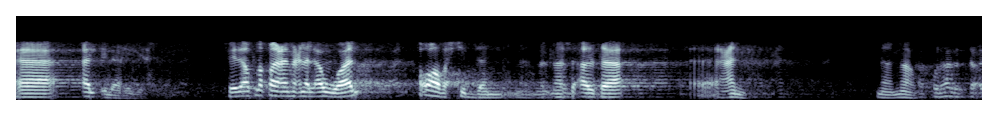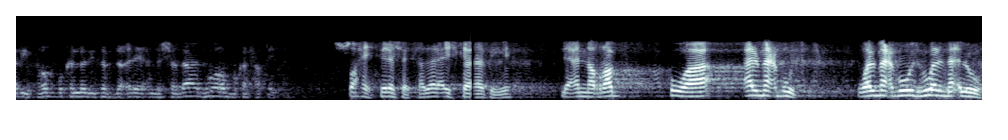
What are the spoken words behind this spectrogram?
آه الإلهية. فإذا أطلق على المعنى الأول فواضح جدا ما سألت آه عنه. نعم هو؟ أقول هذا التعريف ربك الذي تفزع إليه عند الشدائد هو ربك الحقيقي. صحيح بلا شك هذا لا إشكال فيه لأن الرب هو المعبود والمعبود هو المألوه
